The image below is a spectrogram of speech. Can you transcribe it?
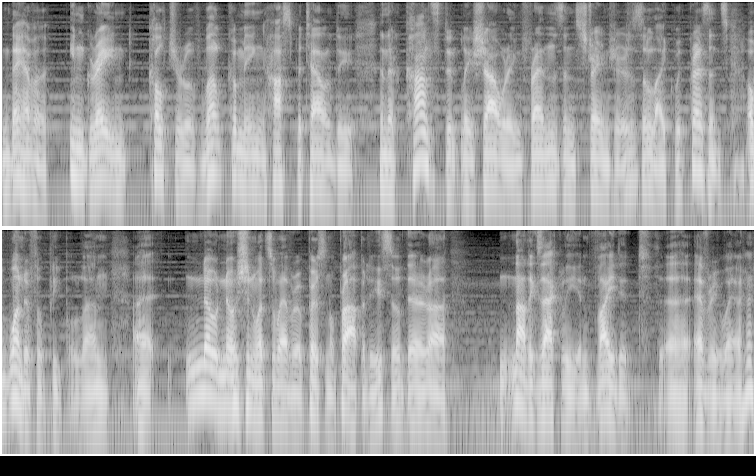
They have a ingrained culture of welcoming hospitality, and they're constantly showering friends and strangers alike with presents. A wonderful people, and uh, no notion whatsoever of personal property, so they're uh, not exactly invited uh, everywhere.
